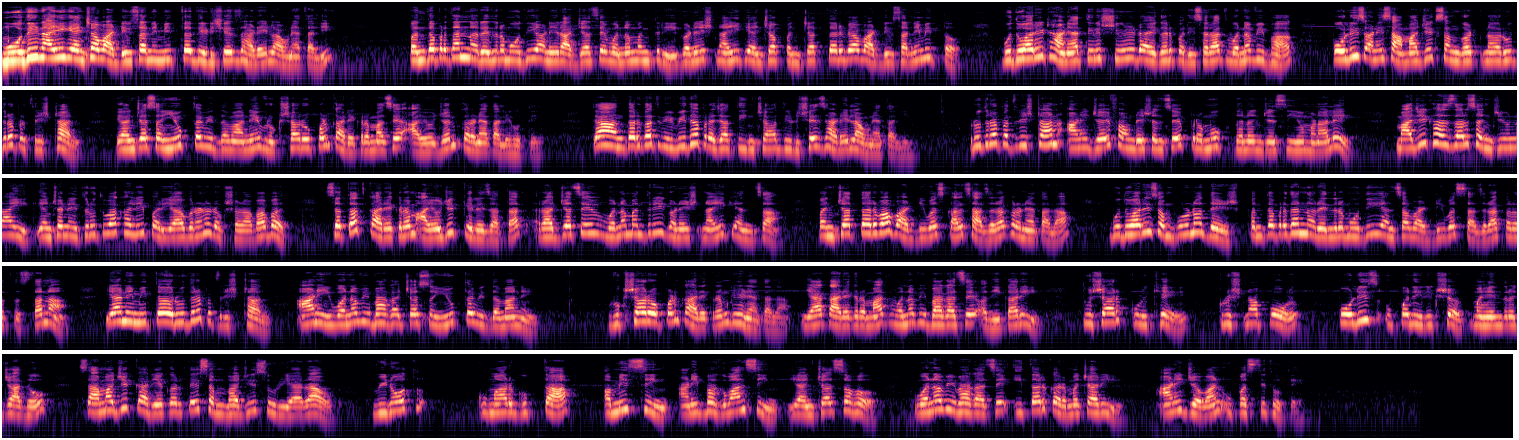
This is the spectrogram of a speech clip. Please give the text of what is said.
मोदी नाईक यांच्या वाढदिवसानिमित्त दीडशे झाडे लावण्यात आली. पंतप्रधान नरेंद्र मोदी आणि राज्याचे वनमंत्री गणेश नाईक यांच्या पंच्याहत्तरव्या वाढदिवसानिमित्त बुधवारी ठाण्यातील शीळ डायगर परिसरात वनविभाग पोलीस आणि सामाजिक संघटना रुद्र प्रतिष्ठान यांच्या संयुक्त विद्यमाने वृक्षारोपण कार्यक्रमाचे आयोजन करण्यात आले होते. त्या अंतर्गत विविध प्रजातींच्या दीडशे झाडे लावण्यात आली. रुद्र प्रतिष्ठान आणि जय फाउंडेशनचे प्रमुख धनंजय सिंह म्हणाले माजी खासदार संजीव नाईक यांच्या नेतृत्वाखाली पर्यावरण रक्षणाबाबत सतत कार्यक्रम आयोजित केले जातात. राज्याचे वनमंत्री गणेश नाईक यांचा पंच्याहत्तरवा वाढदिवस काल साजरा करण्यात आला. बुधवारी संपूर्ण देश पंतप्रधान नरेंद्र मोदी यांचा वाढदिवस साजरा करत असताना यानिमित्त रुद्र प्रतिष्ठान आणि वनविभागाच्या संयुक्त विद्यमाने वृक्षारोपण कार्यक्रम घेण्यात आला. या कार्यक्रमात वनविभागाचे अधिकारी तुषार कुळखे कृष्णा पोळ पोलीस उपनिरीक्षक महेंद्र जाधव सामाजिक कार्यकर्ते संभाजी सूर्या राव विनोद कुमार गुप्ता अमित सिंग आणि भगवान सिंग यांच्यासह वनविभागाचे इतर कर्मचारी आणि जवान उपस्थित होते.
